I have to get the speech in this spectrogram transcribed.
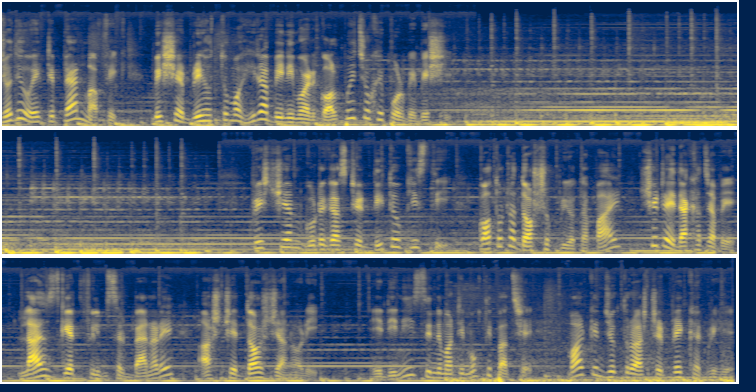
যদিও একটি প্ল্যান মাফিক, বিশ্বের বৃহত্তম হীরা বিনিময়ের গল্পই চোখে পড়বে বেশি। ক্রিশ্চিয়ান গুডেগাস্টের দ্বিতীয় কিস্তি কতটা দর্শকপ্রিয়তা পায় সেটাই দেখা যাবে লায়ন্স গেট ফিল্মসের ব্যানারে, আসছে দশ জানুয়ারি। এদিনই সিনেমাটি মুক্তি পাচ্ছে মার্কিন যুক্তরাষ্ট্রের প্রেক্ষাগৃহে।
